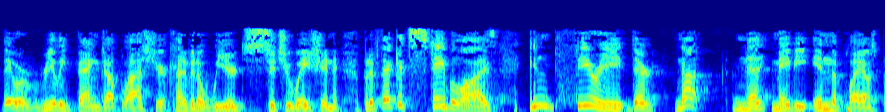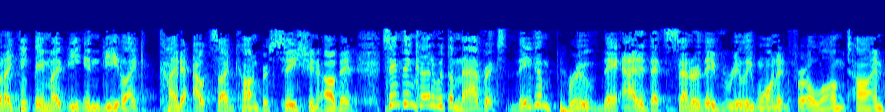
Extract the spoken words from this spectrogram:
They were really banged up last year, kind of in a weird situation. But if that gets stabilized, in theory, they're not maybe in the playoffs, but I think they might be in the like kind of outside conversation of it. Same thing kind of with the Mavericks. They've improved. They added that center they've really wanted for a long time.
